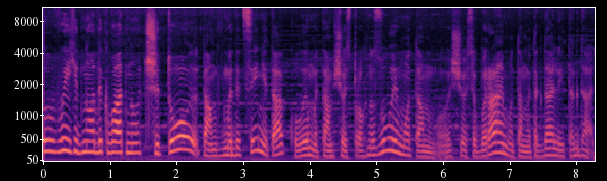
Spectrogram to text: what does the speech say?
вигідно, адекватно, чи то там в медицині, так, коли ми там щось прогнозуємо, там е, щось обираємо, там і так далі. і так далі.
